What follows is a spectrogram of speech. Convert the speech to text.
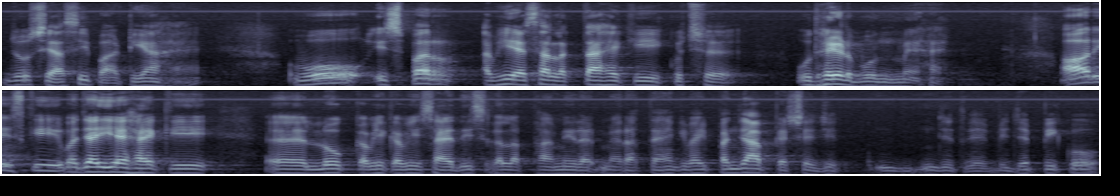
जो सियासी पार्टियाँ हैं, वो इस पर अभी ऐसा लगता है कि कुछ उधेड़ बूंद में है। और इसकी वजह यह है कि लोग कभी कभी शायद इस गलत फहमी में रहते हैं कि भाई पंजाब कैसे जीत जीत गए? बीजेपी को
